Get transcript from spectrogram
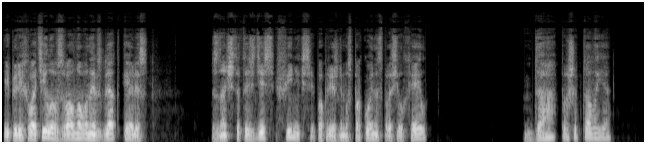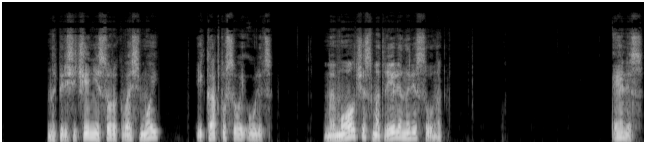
и перехватила взволнованный взгляд Элис. Значит, это здесь, в Фениксе, по-прежнему спокойно спросил Хейл. Да, прошептала я. На пересечении 48-й и Кактусовой улиц. Мы молча смотрели на рисунок. Элис,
